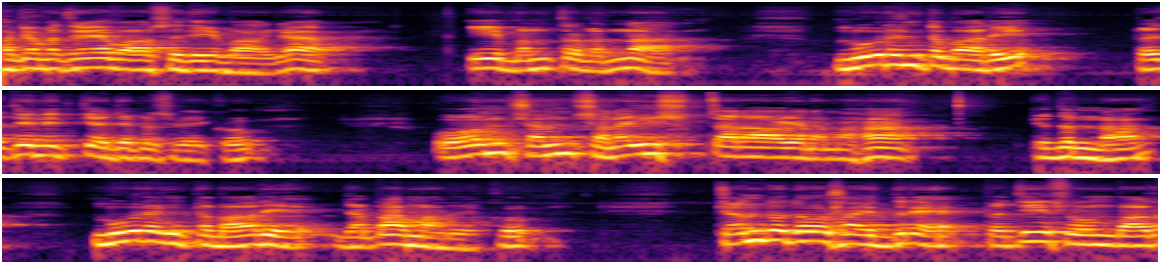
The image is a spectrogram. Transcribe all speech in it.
ಭಗವತೆ ವಾಸುದೇವಾಯ. ಈ ಮಂತ್ರವನ್ನು ನೂರೆಂಟು ಬಾರಿ ಪ್ರತಿನಿತ್ಯ ಜಪಿಸಬೇಕು. ಓಂ ಶಂ ಶನೈಶ್ಚರಾಯ ನಮಃ. ಇದನ್ನು ನೂರೆಂಟು ಬಾರಿ ಜಪ ಮಾಡಬೇಕು. ಚಂದ್ರದೋಷ ಇದ್ದರೆ ಪ್ರತಿ ಸೋಮವಾರ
